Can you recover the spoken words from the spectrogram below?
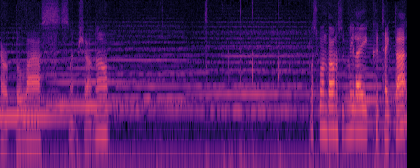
Power blast. Sniper shot. No. Plus one bonus with melee. Could take that.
